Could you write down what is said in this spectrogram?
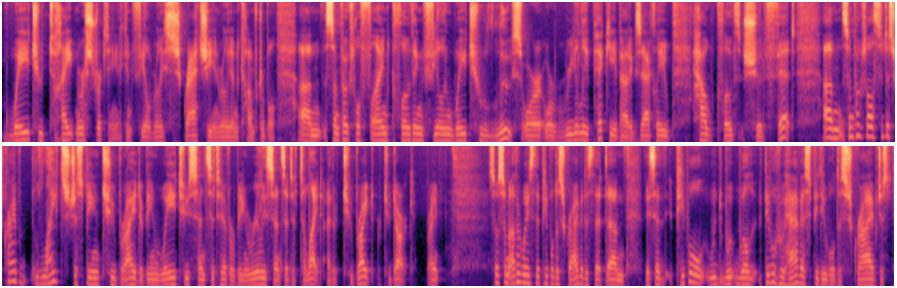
way too tight and restricting. It can feel really scratchy and really uncomfortable. Um, some folks will find clothing feeling way too loose or, or really picky about exactly how clothes should fit. Um, some folks also describe lights just being too bright or being way too sensitive or being really sensitive to light, either too bright or too dark, right? So some other ways that people describe it is that um, they said people would, will people who have SPD will describe just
